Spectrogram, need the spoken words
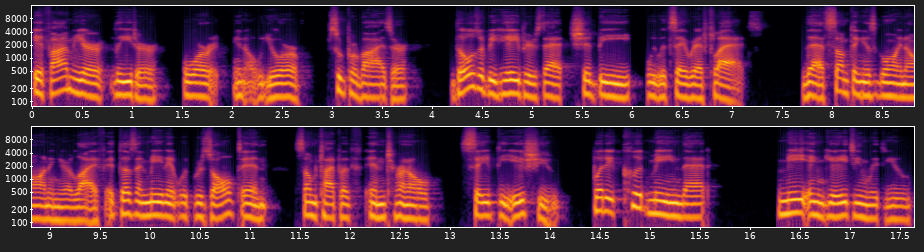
If I'm your leader or you know your supervisor, those are behaviors that should be we would say red flags that something is going on in your life. It doesn't mean it would result in some type of internal safety issue, but it could mean that me engaging with you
